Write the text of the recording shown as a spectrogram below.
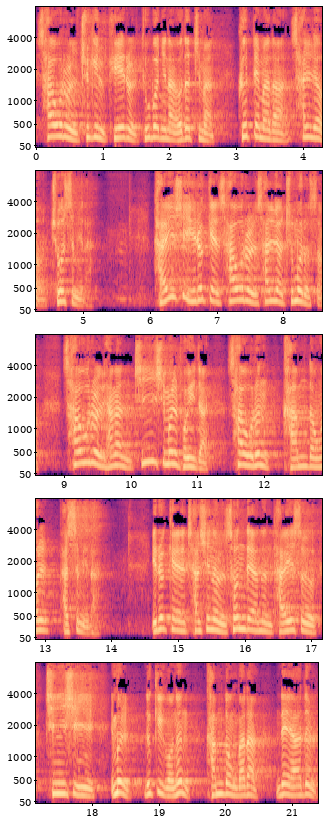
사울을 죽일 기회를 두 번이나 얻었지만 그때마다 살려 주었습니다. 다윗이 이렇게 사울을 살려 줌으로써 사울을 향한 진심을 보이자 사울은 감동을 받습니다. 이렇게 자신을 선대하는 다윗의 진심을 느끼고는 감동받아 내 아들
